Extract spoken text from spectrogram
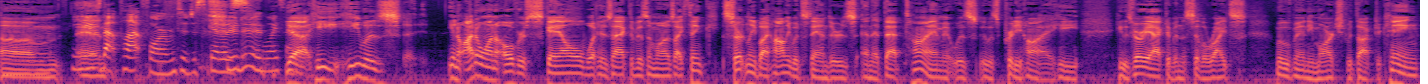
Um, He and- used that platform to just get his did. voice out. yeah, he he was. You know, I don't want to overscale what his activism was. I think certainly by Hollywood standards, and at that time, it was it was pretty high. He he was very active in the civil rights movement. He marched with Dr. King.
